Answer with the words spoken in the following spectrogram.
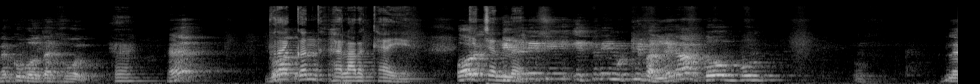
मेरे को बोलता है खोल। हाँ। है? पूरा गंद फैला रखा है ये और इतनी सी इतनी मुट्ठी भर लेगा दो बूंद। ले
